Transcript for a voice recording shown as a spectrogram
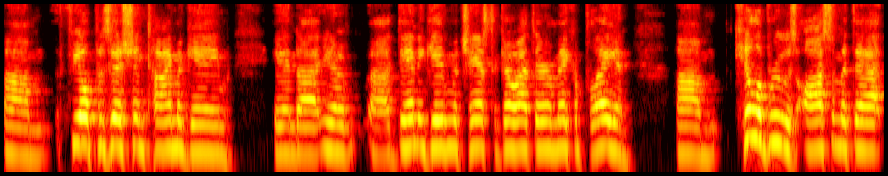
um, field position, time of game, and uh, you know, uh, Danny gave him a chance to go out there and make a play. And um, Killebrew is awesome at that.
